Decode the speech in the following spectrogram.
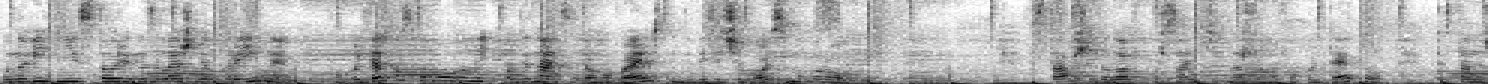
У новітній історії незалежної України факультет був сформований 11 вересня 2008 року. Ставши до лав курсантів нашого факультету, ти станеш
